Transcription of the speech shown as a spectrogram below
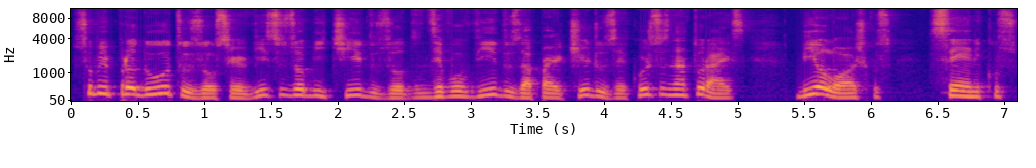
subprodutos ou serviços obtidos ou desenvolvidos a partir dos recursos naturais, biológicos, cênicos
